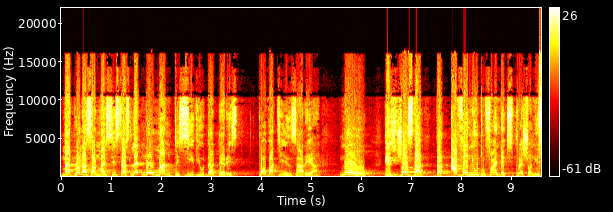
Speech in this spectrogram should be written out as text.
My brothers and my sisters let no man deceive you that there is poverty in Zaria. No it's just that the avenue to find expression is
